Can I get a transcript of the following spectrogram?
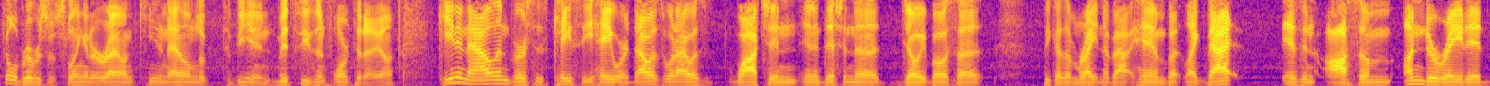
Philip Rivers was slinging it around. Keenan Allen looked to be in midseason form today, huh? Keenan Allen versus Casey Hayward. That was what I was watching. In addition to Joey Bosa, because I'm writing about him. But like that is an awesome, underrated,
